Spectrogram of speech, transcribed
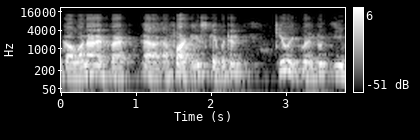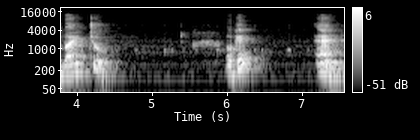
governor effort, uh, effort is capital Q equal to E by 2. Okay. And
